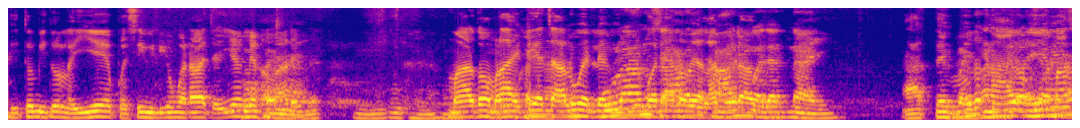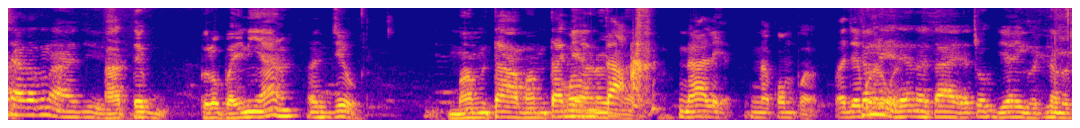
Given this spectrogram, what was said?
ગીતો બીતો લઈએ પછી વીડિયો બનાવવા જઈએ અમે સવારે મારે તો હમણાં આઈટીઆઈ ચાલુ એટલે વીડિયો બનાવવાનો વહેલા મેળા આજ તે ભાઈ પણ આવ્યો. આજ તે પેલો ભાઈ ની આ અંજુ મમતા મમતા કે મમતા. ના લે ના કોમ પર. અજય ને બરોબર રે નતા એ ચોક જાય વડનગર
